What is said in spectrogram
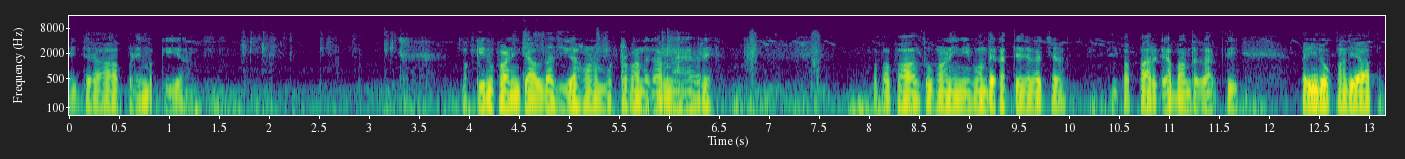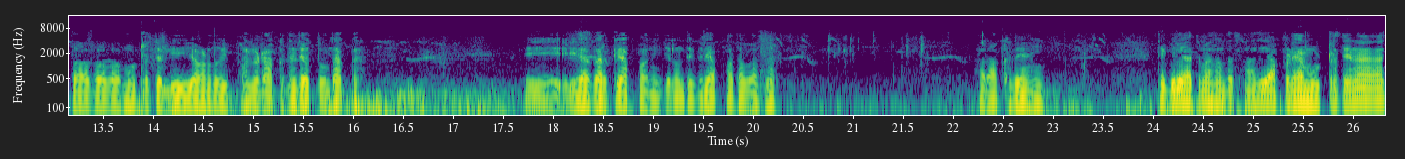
ਇੱਧਰ ਆ ਆਪਣੀ ਮੱਕੀ ਆ। ਮੱਕੀ ਨੂੰ ਪਾਣੀ ਚੱਲਦਾ ਸੀਗਾ, ਹੁਣ ਮੋਟਰ ਬੰਦ ਕਰਨ ਆਇਆ ਵੀਰੇ। ਆਪਾਂ ਫਾਲਤੂ ਪਾਣੀ ਨਹੀਂ ਪਾਉਂਦੇ ਖੱਤੇ ਦੇ ਵਿੱਚ, ਆਪਾਂ ਭਰ ਗਿਆ, ਬੰਦ ਕਰਤੀ। ਕਈ ਲੋਕਾਂ ਦੀ ਆਦਤ ਆ ਵਾ- ਮੋਟਰ ਚੱਲੀ ਜਾਣ ਤੋਂ ਹੀ ਫੁੱਲ ਰੱਖ ਦਿੰਦੇ ਉੱਤੋਂ ਤੱਕ। ਤੇ ਇਹਦਾ ਕਰਕੇ ਆਪਾਂ ਨਹੀਂ ਚਲਾਉਂਦੇ ਵੀਰੇ, ਆਪਾਂ ਤਾਂ ਬਸ ਰੱਖਦੇ ਆਂ ਹੀ। ਤੇ ਵੀਰੇ ਹੱਥ ਮੈਂ ਤੁਹਾਨੂੰ ਦੱਸਣਾ ਸੀ, ਆਪਣੇ ਆਹ ਮੋਟਰ ਤੇ ਨਾ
